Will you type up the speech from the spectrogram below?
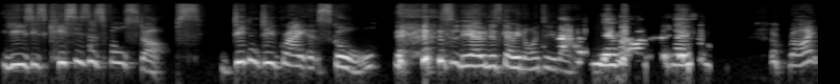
uses kisses as full stops, didn't do great at school. Leona's going, oh, I do that. right?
